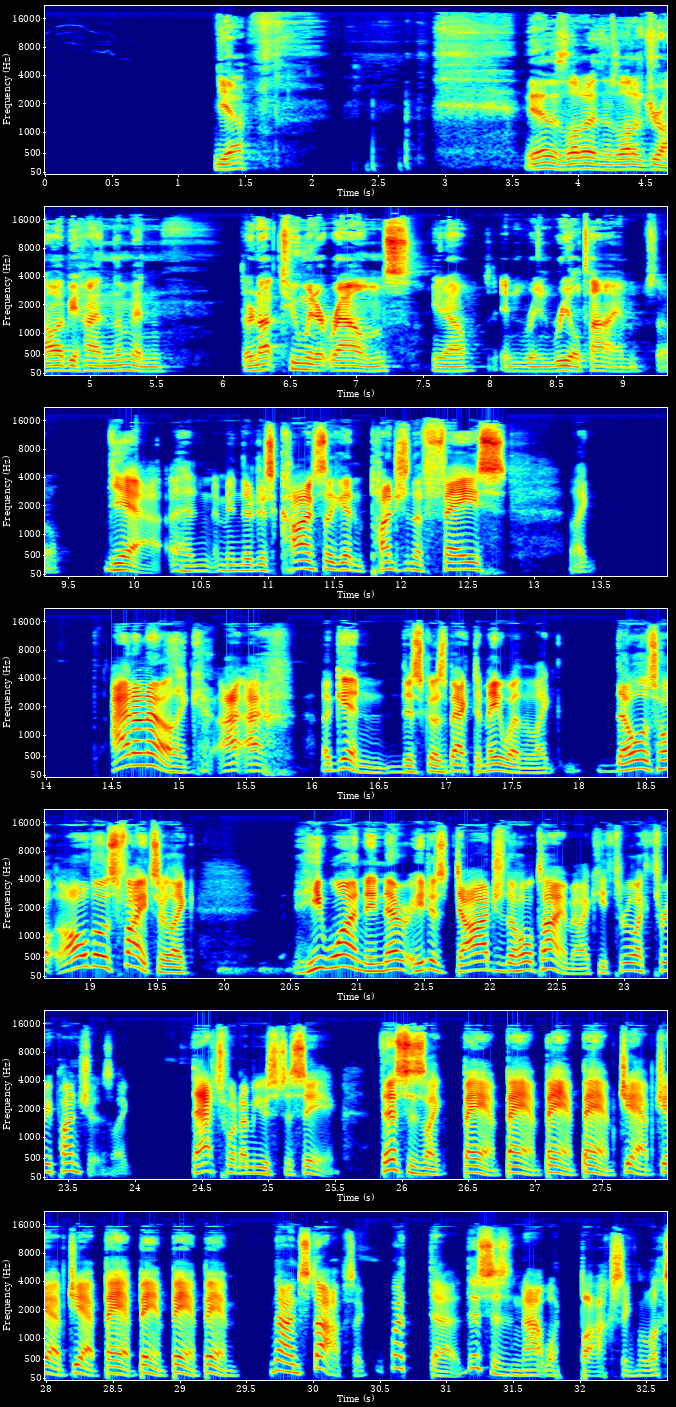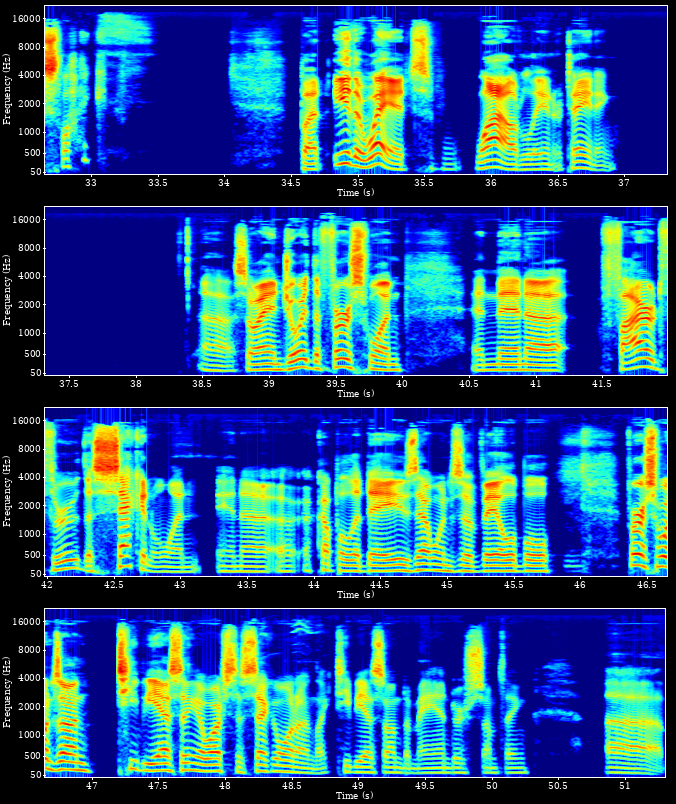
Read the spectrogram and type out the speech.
Yeah. yeah, there's a lot of there's a lot of drama behind them and they're not 2 minute rounds, you know, in in real time, so Yeah, and I mean they're just constantly getting punched in the face. Like I don't know, like I, I again, this goes back to Mayweather. Like those all those fights are like he won. He never he just dodged the whole time. Like he threw like three punches. Like that's what I'm used to seeing. This is like bam, bam, bam, bam, jab, jab, jab, bam, bam, bam, bam, nonstop. It's like what the? This is not what boxing looks like. But either way, it's wildly entertaining. Uh, so I enjoyed the first one, and then uh, fired through the second one in a, a couple of days. That one's available. First one's on TBS. I think I watched the second one on like TBS on demand or something. Uh,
